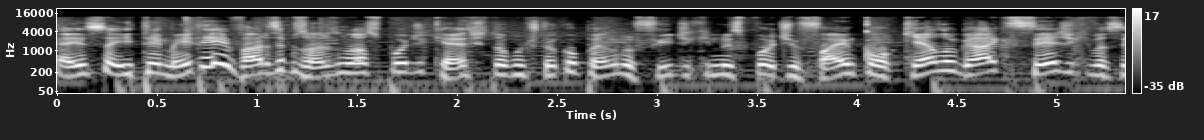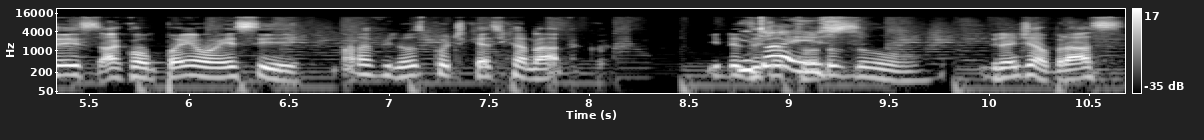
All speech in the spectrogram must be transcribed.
é isso aí. Também tem vários episódios do nosso podcast, então continue acompanhando no feed aqui no Spotify, em qualquer lugar que seja que vocês acompanham esse maravilhoso podcast canábico. E desejo então é a todos isso. um grande abraço.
